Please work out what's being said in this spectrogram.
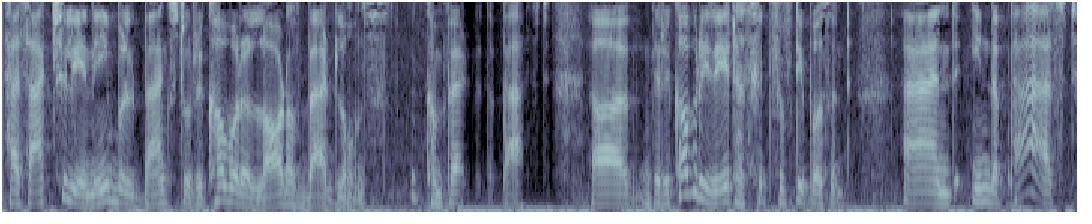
has actually enabled banks to recover a lot of bad loans compared with the past. Uh, the recovery rate has hit 50%. And in the past,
